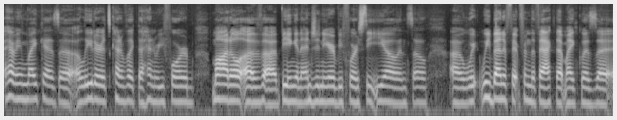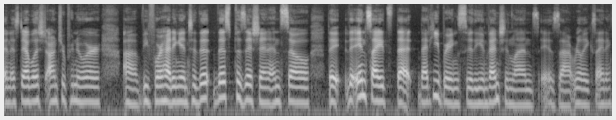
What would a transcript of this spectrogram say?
Having Mike as a, a, leader, it's kind of like the Henry Ford model of uh, being an engineer before CEO, and so uh, we, we, benefit from the fact that Mike was a, an established entrepreneur uh, before heading into th this position, and so the, the insights that, that he brings through the invention lens is uh, really exciting.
